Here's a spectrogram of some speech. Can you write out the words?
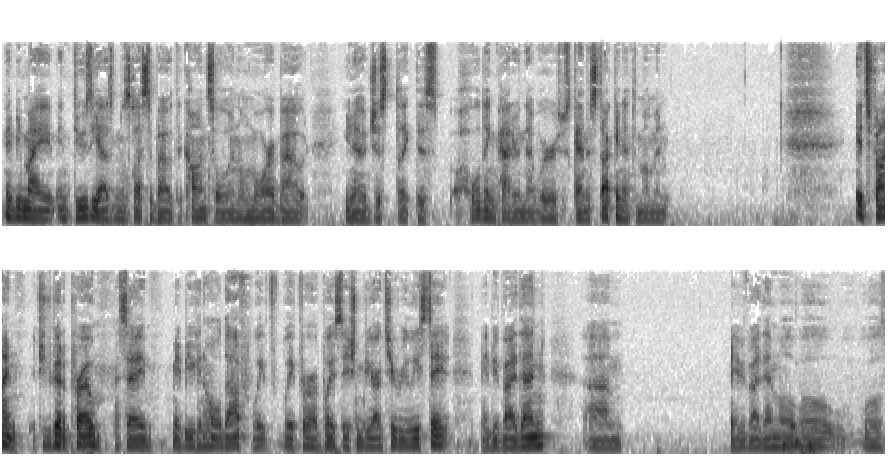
maybe my enthusiasm is less about the console and more about you know just like this holding pattern that we're kind of stuck in at the moment it's fine if you've got a pro. I say maybe you can hold off, wait wait for a PlayStation VR two release date. Maybe by then, um, maybe by then we'll we'll, we'll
